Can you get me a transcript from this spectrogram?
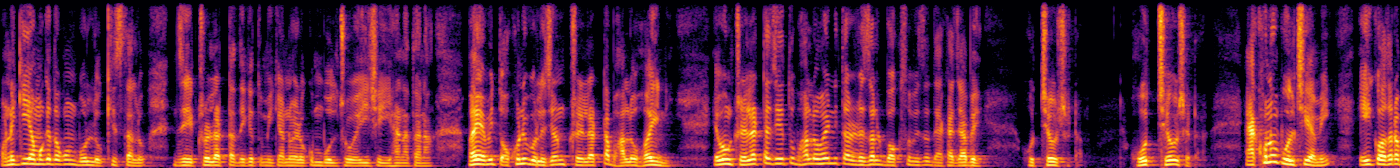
অনেকেই আমাকে তখন বলল, খিস্তালো, যে ট্রেলারটা দেখে তুমি কেন এরকম বলছো, এই, সেই হ্যানা ত্যানা ভাই, আমি তখনই বলেছিলাম ট্রেলারটা ভালো হয়নি, এবং ট্রেলারটা যেহেতু ভালো হয়নি, তার রেজাল্ট বক্স অফিসে দেখা যাবে। হচ্ছেও সেটা হচ্ছেও সেটা। এখনও বলছি আমি, এই কথাটা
